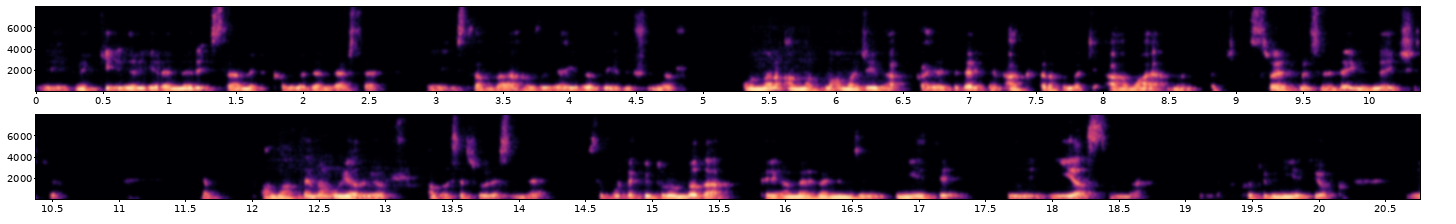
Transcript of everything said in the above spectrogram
e, Mekke ileri gelenleri İslamiyet'i kabul ederlerse e, İslam daha hızlı yayılır diye düşünüyor. Onları anlatma amacıyla gayret ederken arka tarafındaki amanın ısrar etmesine de yüzüne ekşitiyor. Allah hemen uyarıyor Abese suresinde. İşte buradaki durumda da Peygamber Efendimiz'in niyeti e, iyi aslında. Kötü bir niyeti yok. E,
